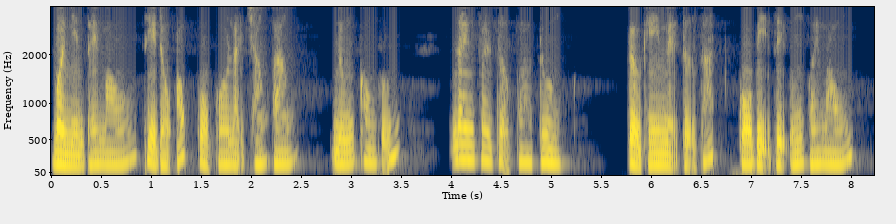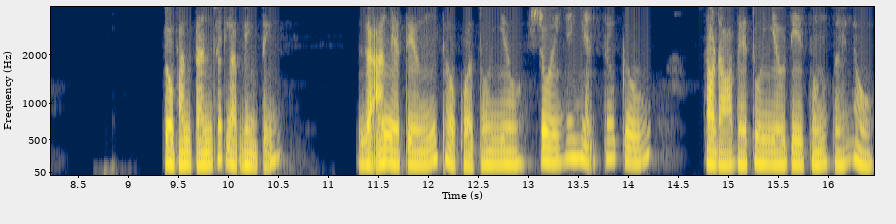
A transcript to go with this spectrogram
Vừa nhìn thấy máu thì đầu óc của cô lại trắng váng, đứng không vững, đành phải dựa vào tường. Từ khi mẹ tự sát, cô bị dị ứng với máu. Tô Văn Tấn rất là bình tĩnh. Gã nghe tiếng thở của Tô Nhiêu rồi nhanh nhẹn sơ cứu. Sau đó bé Tô Nhiêu đi xuống dưới lầu.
